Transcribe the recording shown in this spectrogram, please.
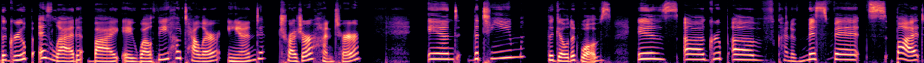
The group is led by a wealthy hoteler and treasure hunter, and the team the Gilded Wolves is a group of kind of misfits, but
